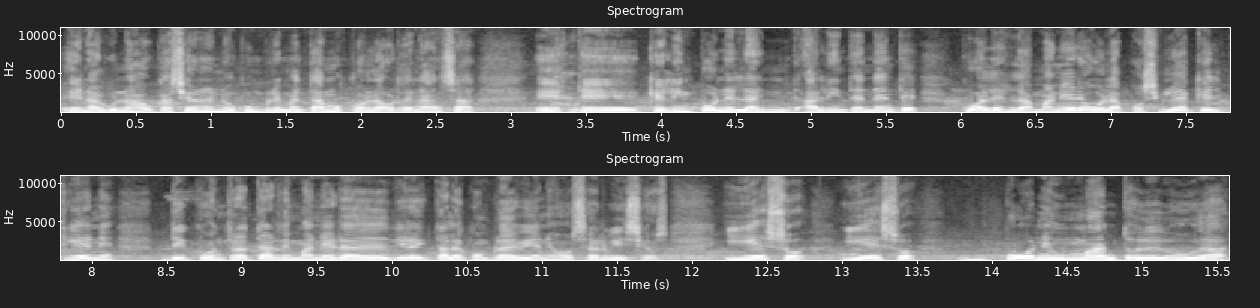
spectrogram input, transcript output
en algunas ocasiones no cumplimentamos con la ordenanza este, que le impone al intendente cuál es la manera o la posibilidad que él tiene de contratar de manera directa la compra de bienes o servicios. Y eso, y eso pone un manto de duda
